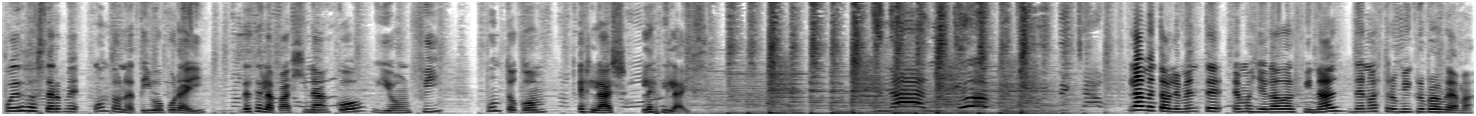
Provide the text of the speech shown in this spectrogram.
puedes hacerme un donativo por ahí desde la página co-fi.com slash Lamentablemente hemos llegado al final de nuestro microprograma.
